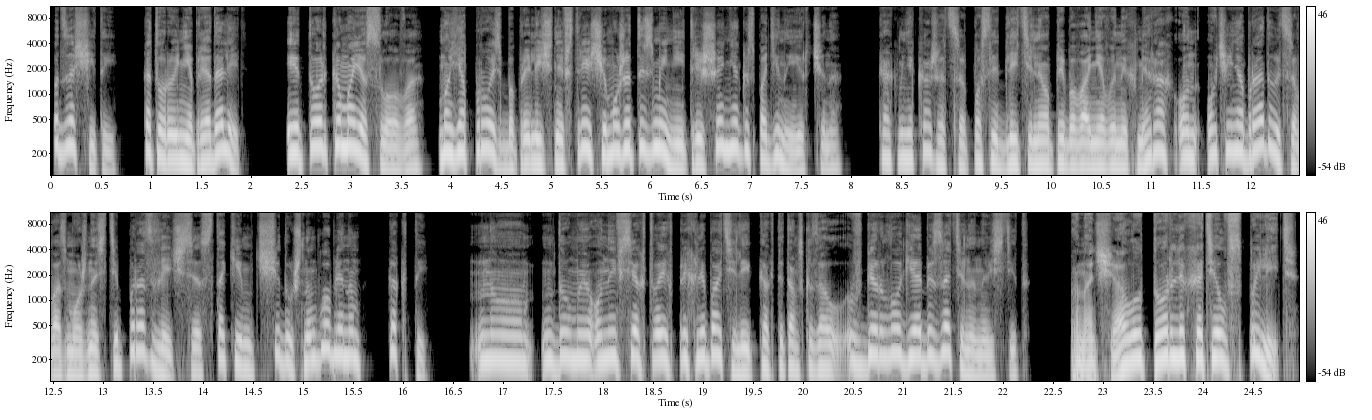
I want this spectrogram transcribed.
под защитой, которую не преодолеть. И только мое слово, моя просьба при личной встрече может изменить решение господина Ирчина. Как мне кажется, после длительного пребывания в иных мирах он очень обрадуется возможности поразвлечься с таким тщедушным гоблином, как ты. Но, думаю, он и всех твоих прихлебателей, как ты там сказал, в берлоге обязательно навестит». Поначалу Торлик хотел вспылить,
